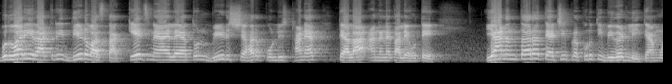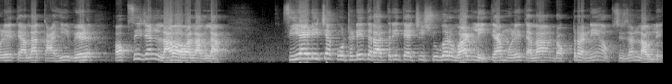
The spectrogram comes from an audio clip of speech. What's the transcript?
बुधवारी रात्री दीड वाजता केज न्यायालयातून बीड शहर पोलीस ठाण्यात त्याला आणण्यात आले होते. यानंतर त्याची प्रकृती बिघडली त्यामुळे त्याला काही वेळ ऑक्सिजन लावावा लागला. सीआयडीच्या कोठडीत रात्री त्याची शुगर वाढली त्यामुळे त्याला डॉक्टरांनी ऑक्सिजन लावले.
